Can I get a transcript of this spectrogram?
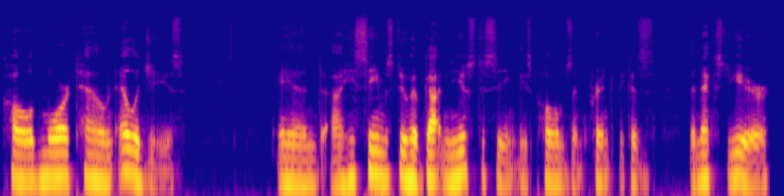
called Moortown Elegies. And uh, he seems to have gotten used to seeing these poems in print because the next year,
